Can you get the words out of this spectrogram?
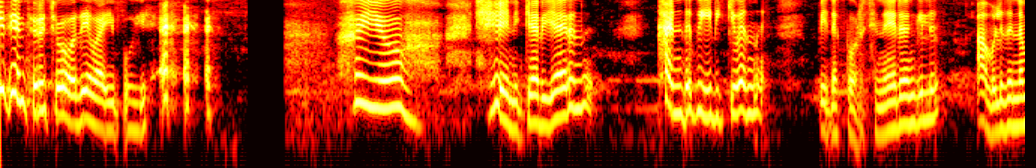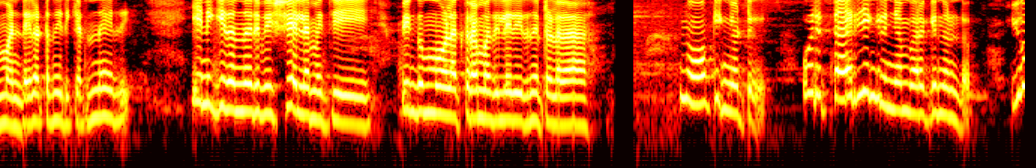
ഇതെന്തൊരു ചോദ്യമായി പോയി അയ്യോ എനിക്കറിയായിരുന്നു. അവൾ തന്നെ എത്ര ഒരു ഞാൻ യോ,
